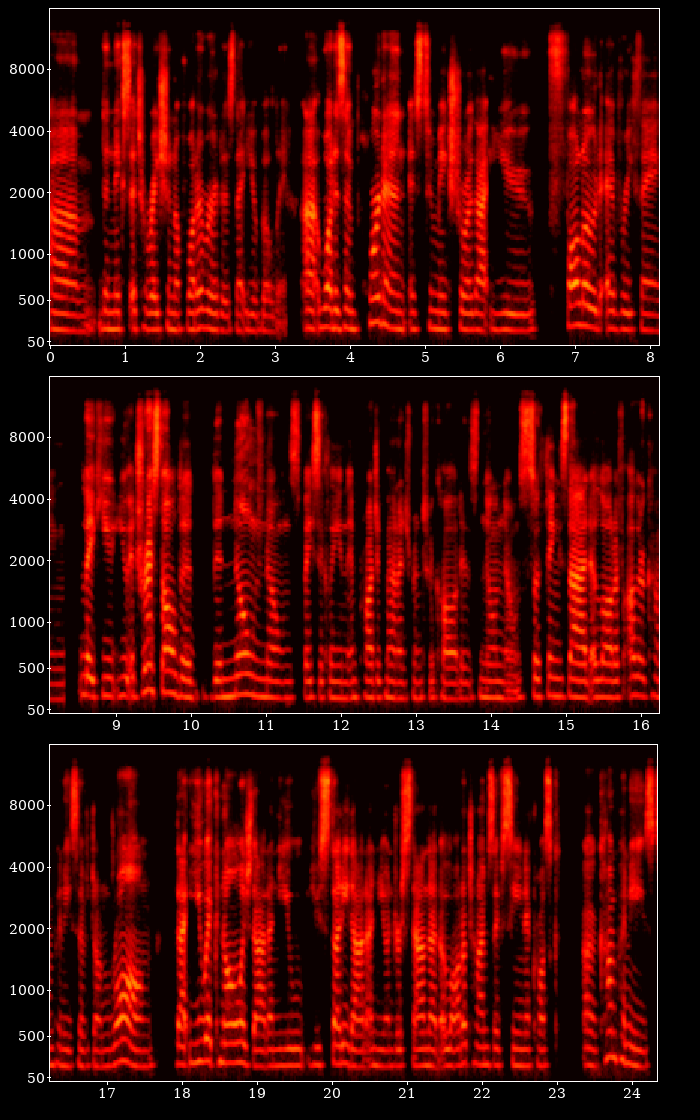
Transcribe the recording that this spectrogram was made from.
um, the next iteration of whatever it is that you're building. Uh, what is important is to make sure that you followed everything like you you addressed all the the known knowns basically in, in project management we call it as known knowns so things that a lot of other companies have done wrong that you acknowledge that and you you study that and you understand that a lot of times i've seen across uh, companies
